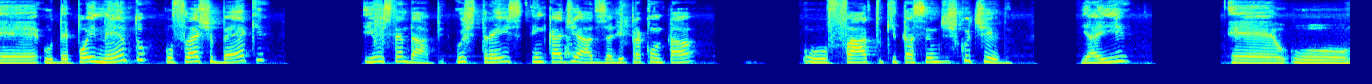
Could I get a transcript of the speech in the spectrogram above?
é, o depoimento, o flashback e o stand-up. Os três encadeados ali para contar o fato que está sendo discutido. E aí é, o,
